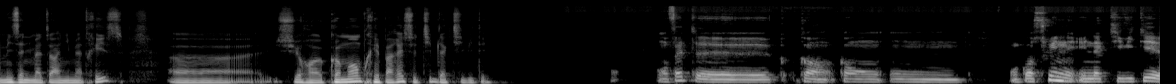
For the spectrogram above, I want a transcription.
mes animateurs animatrices euh, sur comment préparer ce type d'activité En fait, quand, quand on, on, construit une, activité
